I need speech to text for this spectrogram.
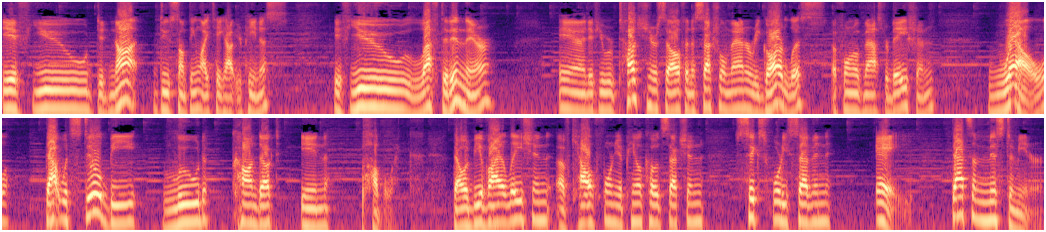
if you did not do something like take out your penis, if you left it in there, and if you were touching yourself in a sexual manner regardless, a form of masturbation, well, that would still be lewd conduct in public. That would be a violation of California Penal Code Section 647A. That's a misdemeanor.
